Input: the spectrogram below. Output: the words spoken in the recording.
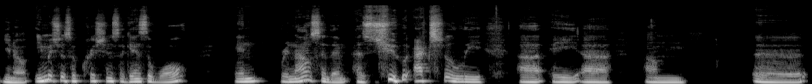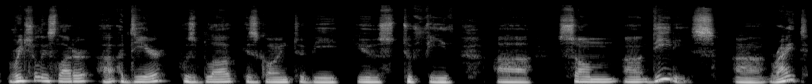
you know images of Christians against the wall and renouncing them as you actually uh, a uh, um, uh, ritually slaughter a deer whose blood is going to be used to feed uh, some uh, deities, uh, right?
